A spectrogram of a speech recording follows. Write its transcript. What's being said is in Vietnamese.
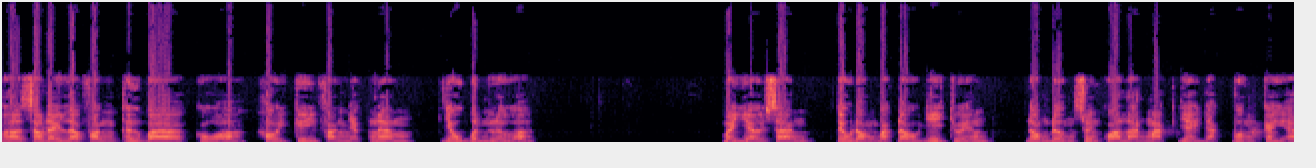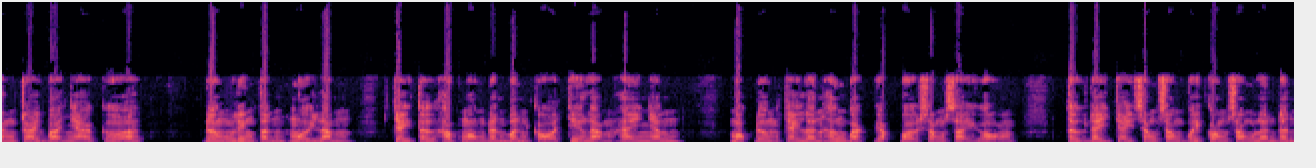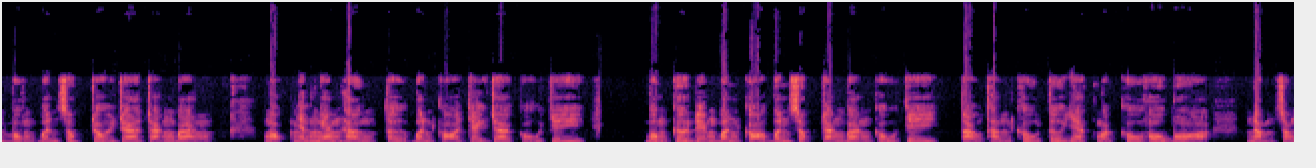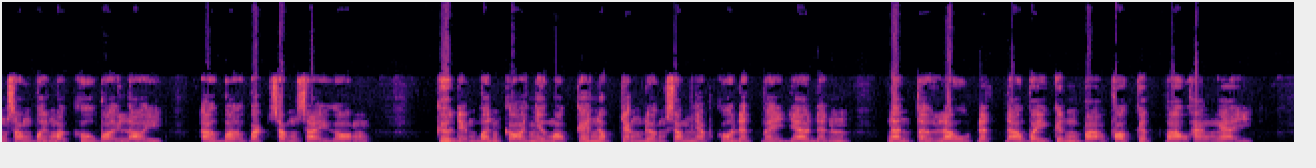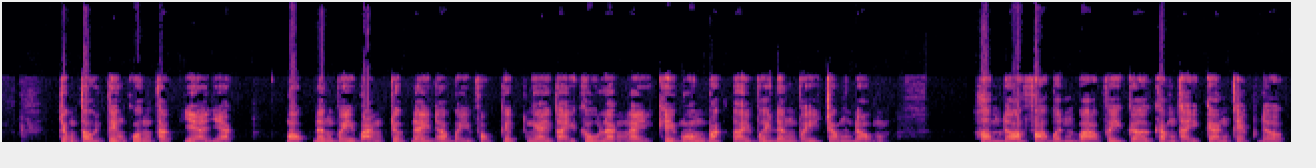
Và sau đây là phần thứ ba của Hồi ký Phan Nhật Nam, Dấu binh lửa. 7 giờ sáng, tiểu đoàn bắt đầu di chuyển, đoạn đường xuyên qua làng mạc dày đặc vườn cây ăn trái và nhà cửa. Đường liên tỉnh 15 chạy từ Hóc Môn đến Bến Cỏ chia làm hai nhánh. Một đường chạy lên hướng Bắc gặp bờ sông Sài Gòn. Từ đây chạy song song với con sông lên đến vùng Bến Xúc rồi ra Trảng Bàng. Một nhánh ngắn hơn từ Bến Cỏ chạy ra Củ Chi. Bốn cứ điểm Bến Cỏ, Bến Xúc, Trảng bằng Củ Chi tạo thành khu tứ giác mật khu Hố Bò, nằm song song với mật khu Bời Lời, ở bờ bắc sông Sài Gòn. Cứ điểm Bến Cỏ như một cái nút chặn đường xâm nhập của địch về gia định, nên từ lâu địch đã vây kín và pháo kích vào hàng ngày. Chúng tôi tiến quân thật dè dặt. Một đơn vị bạn trước đây đã bị phục kích ngay tại khu làng này khi muốn bắt tay với đơn vị trong đồn. Hôm đó pháo binh và phi cơ không thể can thiệp được,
